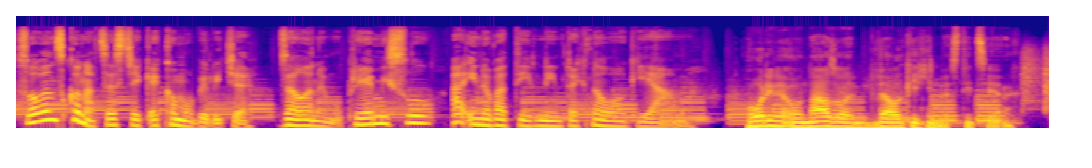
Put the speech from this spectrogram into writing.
Slovensko na ceste k ekomobilite, zelenému priemyslu a inovatívnym technológiám. Hovoríme o naozaj veľkých investíciách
